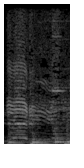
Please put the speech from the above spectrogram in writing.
Hee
